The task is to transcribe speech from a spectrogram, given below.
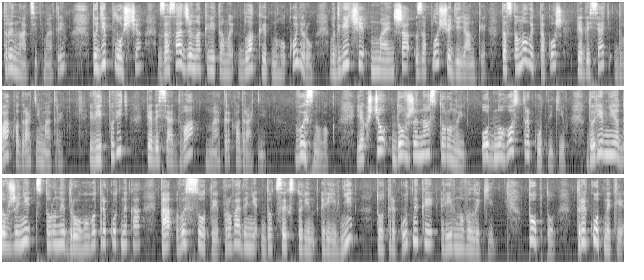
13 метрів, тоді площа, засаджена квітами блакитного кольору, вдвічі менша за площу ділянки та становить також 52 квадратні метри. Відповідь 52 метри квадратні. Висновок. Якщо довжина сторони одного з трикутників дорівнює довжині сторони другого трикутника та висоти, проведені до цих сторін рівні, то трикутники рівновеликі. Тобто трикутники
